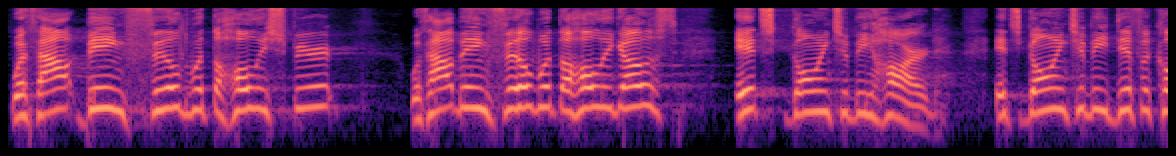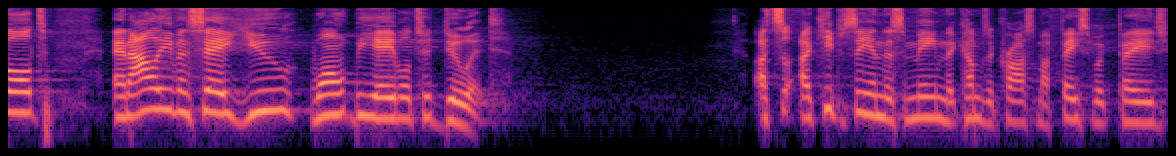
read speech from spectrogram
without being filled with the Holy Spirit, without being filled with the Holy Ghost, it's going to be hard. It's going to be difficult. And I'll even say you won't be able to do it. I, keep seeing this meme that comes across my Facebook page.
